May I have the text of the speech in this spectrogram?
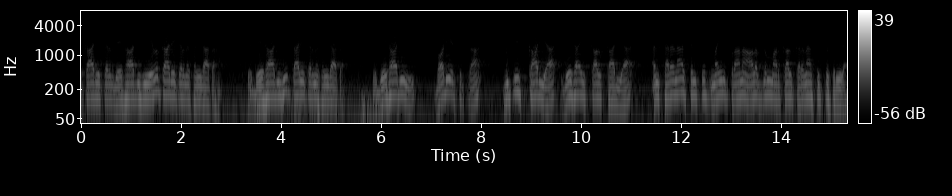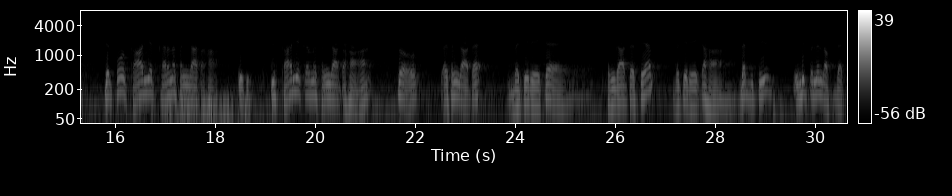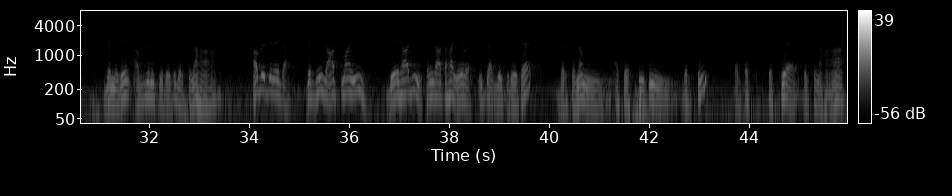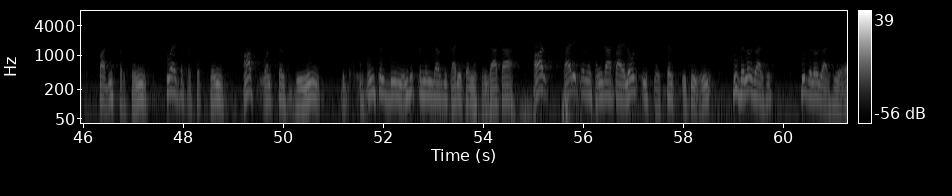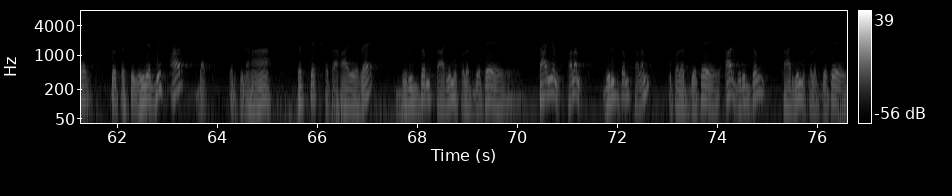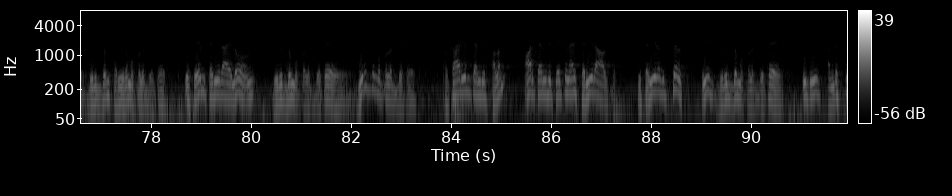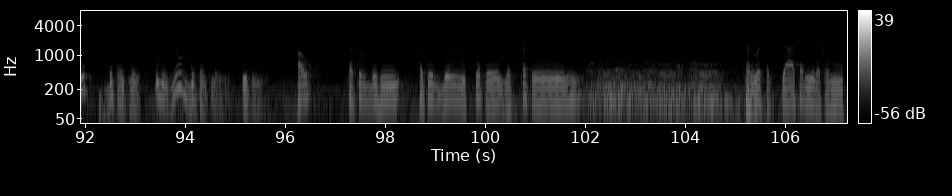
Karya Karana Dehadihi Eva Karya Karana Sanghataha The Dehadihi Karya Karana Sanghata The Dehadi, body etc., which is Karya, Deha is called Karya, and Karana, senses, mind, Prana, all of them are called Karana Sukma Sharira. Therefore, Karya Karana Sangataha iti. This Karya Karana Sangataha, so, Sangata, Vatireka, Sangatasya, Vatirekaha, that which is independent of that. Then again, Aviritireka Darshinaha. Avyatireka, that means Atma is Dehadi Sangataha Eva, iti Avyatireka Darshanam Asya Sthiti Darshi Tasya Darshinaha. For this person who has the perception of oneself being, the, oneself being independent of the Karyakarana Sangata or Karyakarana Sangata alone is myself iti. Two fellows are here. Two fellows are here. So, tasya, either this or that. Upalabhyate. The same Sharira alone Viruddham Upalabhyate. Viruddham Upalabhyate. Karyam can be Phalam or can be taken as Sharira also. The Shariram itself is Viruddham Upalabhyate. It is understood differently. It is viewed differently. Iti. How? Chaturbhihi Chaturbhir Ukhyate Yattate Sarvashakya Sharirakam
